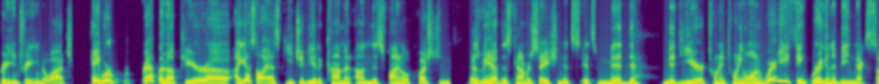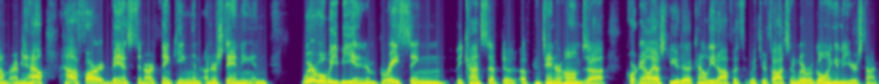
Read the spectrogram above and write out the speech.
pretty intriguing to watch. Hey, we're wrapping up here. Uh, I guess I'll ask each of you to comment on this final question as we have this conversation. It's it's mid mid-year 2021 where do you think we're going to be next summer? I mean how how far advanced in our thinking and understanding and where will we be in embracing the concept of, of container homes? Uh, courtney i'll ask you to kind of lead off with with your thoughts and where we're going in a year's time.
